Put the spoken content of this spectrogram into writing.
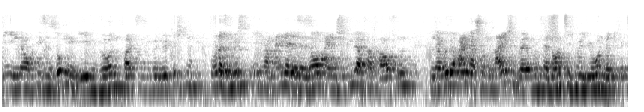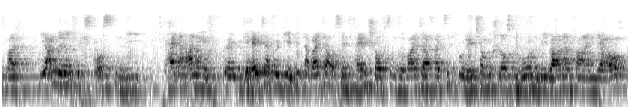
die ihnen auch diese Summen geben würden, falls sie sie benötigten. Oder sie müssten eben am Ende der Saison einen Spieler verkaufen und da würde einer schon reichen, weil ungefähr 90 Millionen, wenn ich jetzt mal die anderen Fixkosten wie, keine Ahnung, äh, Gehälter für die Mitarbeiter aus den Fanshops und so weiter, falls sie nicht ohnehin schon geschlossen wurden, wie bei anderen Vereinen ja auch,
